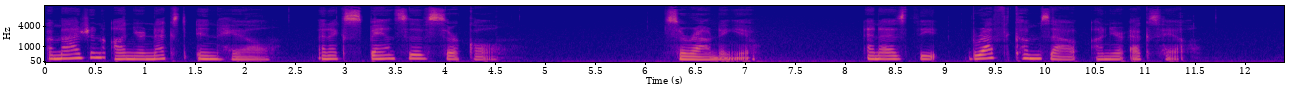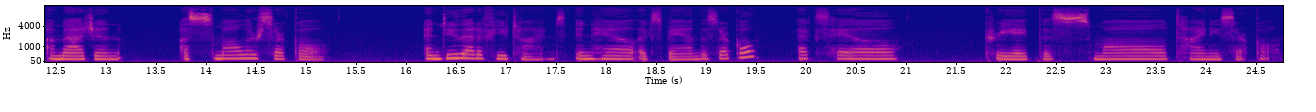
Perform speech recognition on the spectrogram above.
imagine on your next inhale an expansive circle surrounding you. And as the breath comes out on your exhale, imagine a smaller circle and do that a few times. Inhale, expand the circle. Exhale, create this small, tiny circle.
